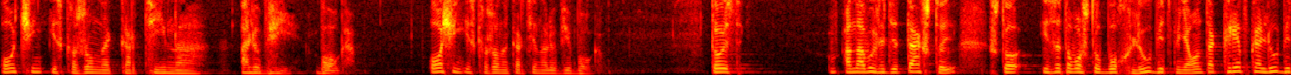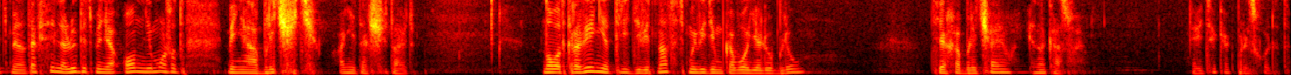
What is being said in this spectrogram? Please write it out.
очень искаженная картина о любви Бога. Очень искаженная картина о любви Бога. То есть она выглядит так, что, что из-за того, что Бог любит меня, Он так крепко любит меня, так сильно любит меня, Он не может меня обличить. Они так считают. Но в Откровении 3.19 мы видим, кого я люблю, тех обличаю и наказываю. Видите, как происходит?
